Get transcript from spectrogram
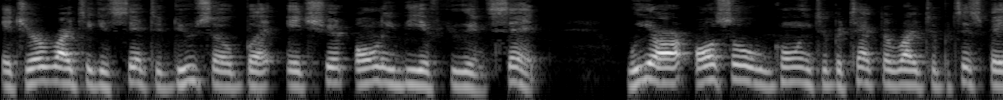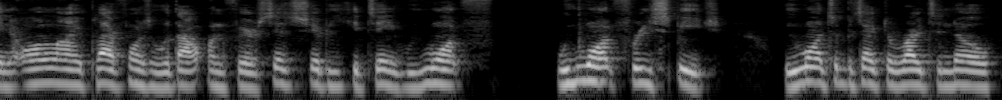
it's your right to consent to do so, but it should only be if you consent. We are also going to protect the right to participate in online platforms without unfair censorship. He continued, we want we want free speech. We want to protect the right to know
